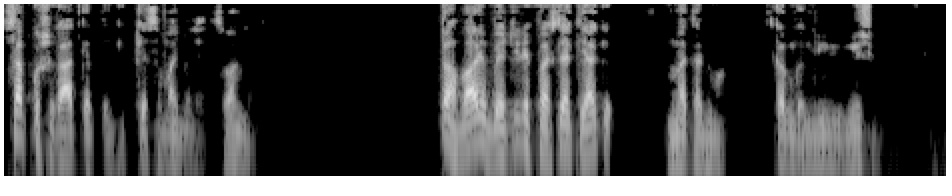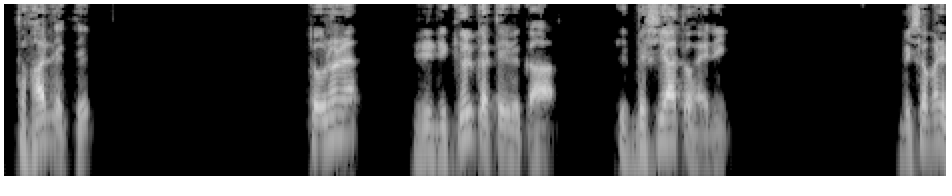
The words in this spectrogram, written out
سب کو شکایت کرتے ہیں، کہ سمجھ میں نہیں سمجھ میں تو ہماری بیٹی نے فیصلہ کیا کہ میں ترجمہ کروں گا انگلش میں تو ہمارے دیکھتے تو انہوں نے ریڈیکیول کرتے ہوئے کہا کہ بسیا تو ہے نہیں۔ بسیا میں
